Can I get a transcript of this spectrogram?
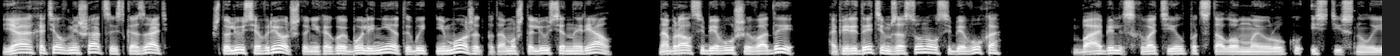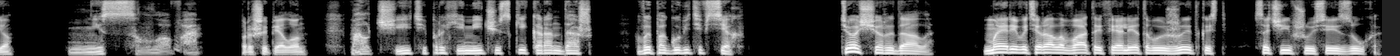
Я хотел вмешаться и сказать, что Люся врет, что никакой боли нет и быть не может, потому что Люся нырял, набрал себе в уши воды, а перед этим засунул себе в ухо. Бабель схватил под столом мою руку и стиснул ее. «Ни слова», — прошепел он. «Молчите про химический карандаш. Вы погубите всех». Теща рыдала. Мэри вытирала ватой фиолетовую жидкость, сочившуюся из уха.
